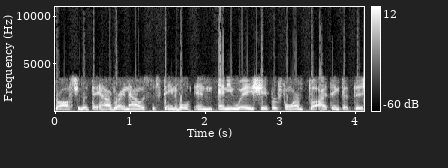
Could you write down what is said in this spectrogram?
roster that they have right now is sustainable in any way, shape, or form. But I think that this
